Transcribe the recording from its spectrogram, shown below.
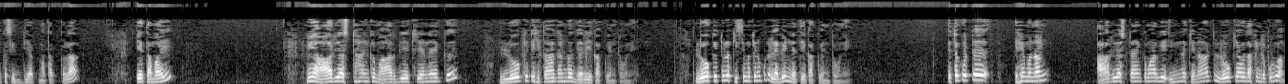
එක සිද්ධියක් මතක් කළා. ඒ තමයි මේ ආර්ය අෂ්ටාංගික මාර්ගය කියන එක ලෝකෙට හිතා ගන්නවත් බැරි එකක් වෙන්න ඕනේ. ලෝකෙ තුල කිසිම කෙනෙකුට ලැබෙන්නේ නැති එකක් වෙන්න ඕනේ. එතකොට එහෙමනම් ආර්ය අෂ්ටාංග මාර්ගයේ ඉන්න කෙනාට ලෝකයව දකින්න පුළුවන්.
